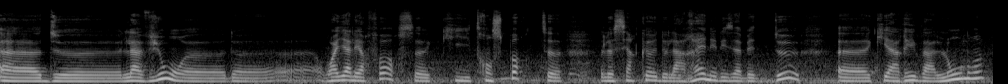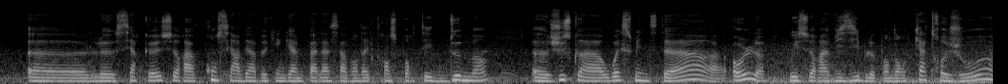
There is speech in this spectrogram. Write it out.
euh, de l'avion euh, de Royal Air Force qui transporte le cercueil de la reine Elisabeth II qui arrive à Londres. le cercueil sera conservé à Buckingham Palace avant d'être transporté demain jusqu'à Westminster Hall, où il sera visible pendant quatre jours.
